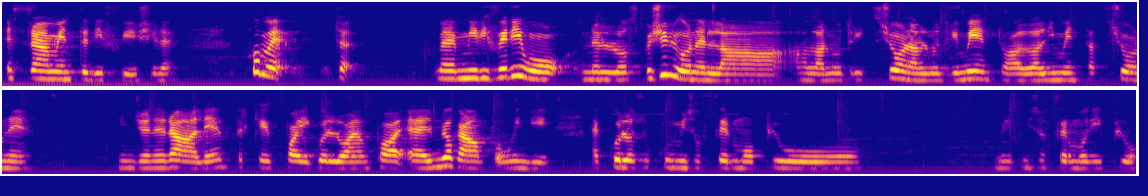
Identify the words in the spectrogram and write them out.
estremamente difficile. Come eh, mi riferivo nello specifico nella, alla nutrizione, al nutrimento, all'alimentazione in generale, perché poi quello è un po' è il mio campo, quindi è quello su cui mi soffermo più mi, mi soffermo di più.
